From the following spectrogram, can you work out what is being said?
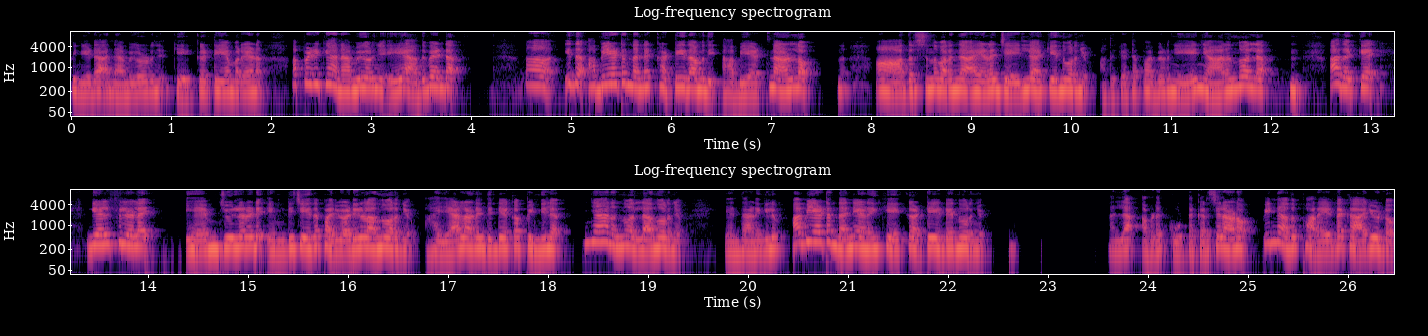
പിന്നീട് അനാമികയോട് കേക്ക് കട്ട് ചെയ്യാൻ പറയാണ്. അപ്പോഴേക്കും അനാമിക പറഞ്ഞു ഏ അത് വേണ്ട. ഇത് അഭിയേട്ടൻ തന്നെ കട്ട് ചെയ്താൽ മതി. അഭിയേട്ടനാണല്ലോ. ആ ആദർശ് എന്ന് പറഞ്ഞ അയാളെ ജയിലിലാക്കിയെന്ന് പറഞ്ഞു. അത് കേട്ടപ്പോൾ അഭി പറഞ്ഞു ഏ ഞാനൊന്നും അല്ല. അതൊക്കെ ഗൾഫിലുള്ള എം ജൂലറുടെ എം ഡി ചെയ്ത പരിപാടികളാന്ന് പറഞ്ഞു. അയാളാണ് ഇതിന്റെയൊക്കെ പിന്നിൽ. ഞാനൊന്നും അല്ല എന്ന് പറഞ്ഞു. എന്താണെങ്കിലും അഭിയേട്ടൻ തന്നെയാണ് ഈ കേക്ക് കട്ട് ചെയ്യേണ്ടതെന്ന് പറഞ്ഞു. അല്ല അവിടെ കൂട്ടക്കരച്ചിലാണോ? പിന്നെ അത് പറയേണ്ട കാര്യമുണ്ടോ?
